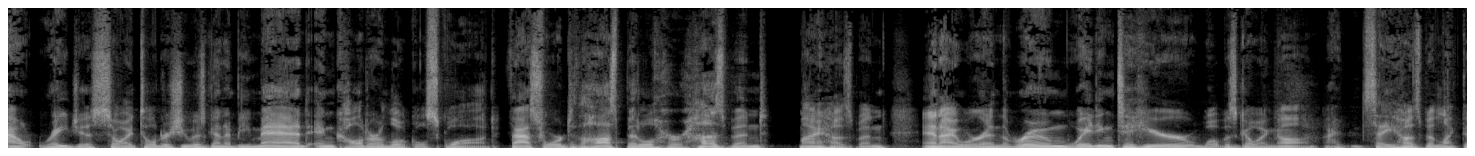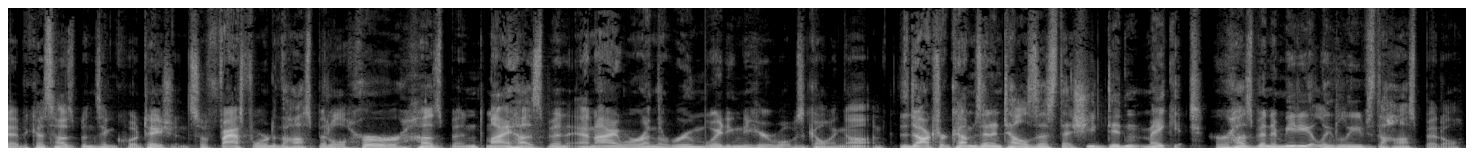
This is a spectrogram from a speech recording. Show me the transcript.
outrageous, so I told her she was going to be mad and called our local squad. Fast forward to the hospital, her husband, my husband, and I were in the room waiting to hear what was going on. I say husband like that because husband's in quotation. So fast forward to the hospital, her husband, my husband, and I were in the room waiting to hear what was going on. The doctor comes in and tells us that she didn't make it. Her husband immediately leaves the hospital.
